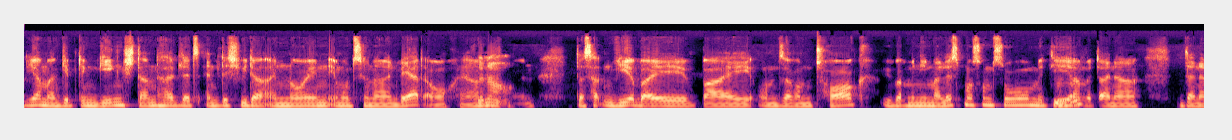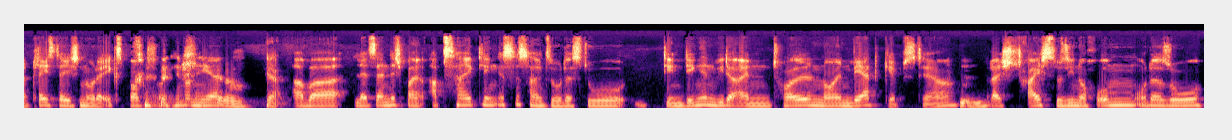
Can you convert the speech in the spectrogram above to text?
Ja, man gibt dem Gegenstand halt letztendlich wieder einen neuen emotionalen Wert auch. Ja? Genau. Das hatten wir bei, bei unserem Talk über Minimalismus und so mit dir, mhm. mit deiner, mit deiner Playstation oder Xbox und hin und her. genau. ja. Aber letztendlich beim Upcycling ist es halt so, dass du den Dingen wieder einen tollen neuen Wert gibst. Ja? Mhm. Vielleicht streichst du sie noch um oder so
